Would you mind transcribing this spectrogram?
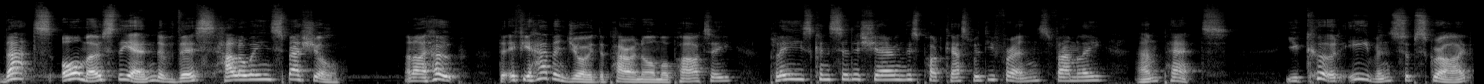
That's almost the end of this Halloween special. And I hope that if you have enjoyed the paranormal party, please consider sharing this podcast with your friends, family, and pets. You could even subscribe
